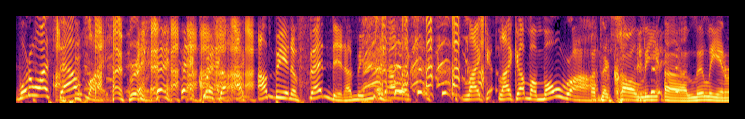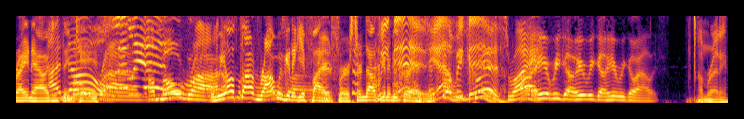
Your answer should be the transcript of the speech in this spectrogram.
What do I sound like? I'm Chris, I, I'm being offended. I mean, you sound like like like I'm a moron. about to call Lee, uh, Lillian right now just I in know. case. A moron. We all thought Rob was going to get fired first. Turned out it's We going to be Chris. yeah. It's gonna we be did. Chris, All right? right, here we go. Here we go. Here we go, Alex. I'm ready.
